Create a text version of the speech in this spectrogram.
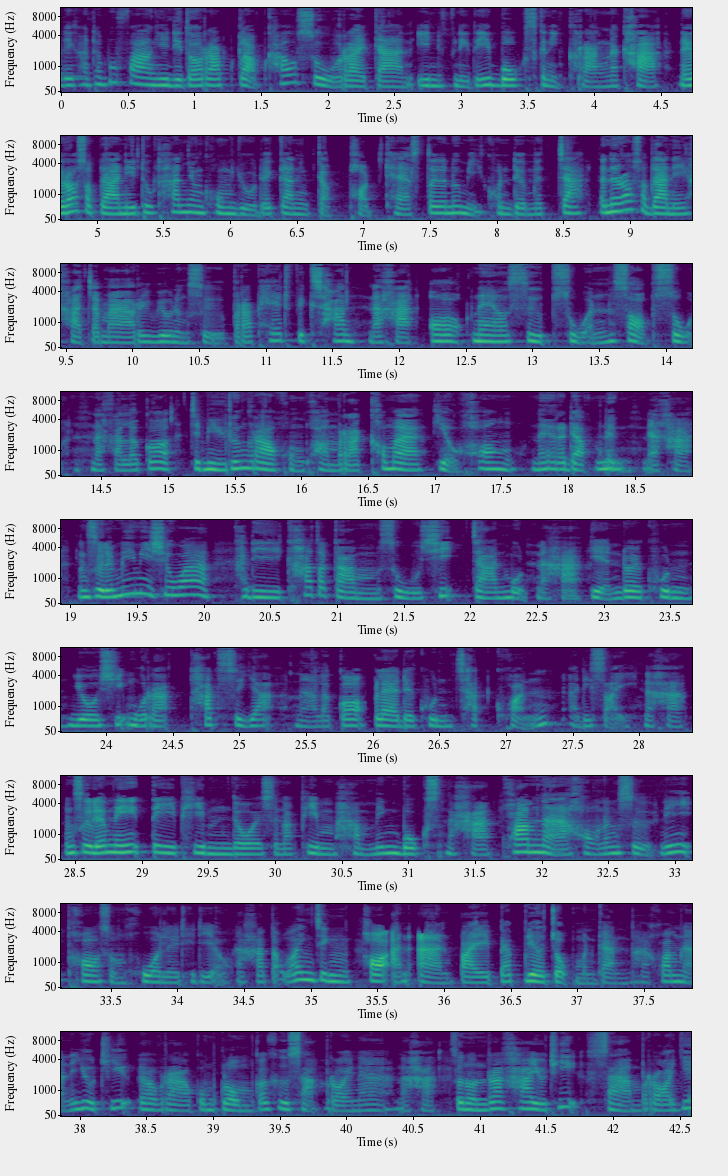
วัสดีค่ะท่านผู้ฟังยินดีต้อนรับกลับเข้าสู่รายการ Infinity Books กันอีกครั้งนะคะ ในรอบสัปดาห์นี้ทุกท่านยังคงอยู่ด้วยกันกับ podcaster นุ่มีคนเดิมนะจ๊ะ และในรอบสัปดาห์นี้ค่ะจะมารีวิวหนังสือประเภท fiction นะคะ ออกแนวสืบสวนสอบสวนนะคะ แล้วก็จะมีเรื่องราวของความรักเข้ามาเกี่ยวข้องในระดับหนึ่งนะคะ หนังสือเล่มนี้มีชื่อว่าคดีฆาตกรรมซูชิจานหมุนนะคะ เขียนโดยคุณโยชิมุระทัตสึยะนะแล้วก็แปลโดยคุณชัดขวัญอดิสัยนะคะ หนังสือเล่มนี้ตีพิมพ์โดยสำนักพิมพ์ Humming Books นะคะ ความหนาของหนังสือนี่พอสมควรเลยทีเดียวนะคะ แต่ว่าจริงๆ พออ่านๆไปแป๊บเดียวจบเหมือนกันนะคะ ความหนานี่อยู่ที่ราวๆ กลมๆ ก็คือ 300 หน้านะคะ สนนราคาอยู่ที่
